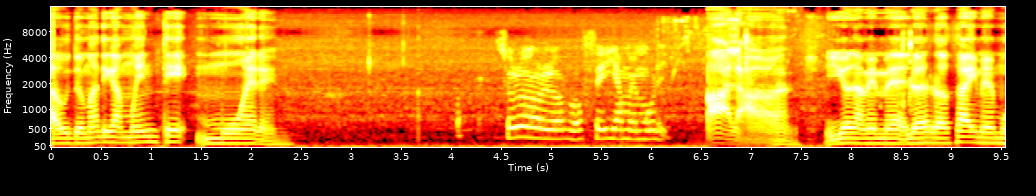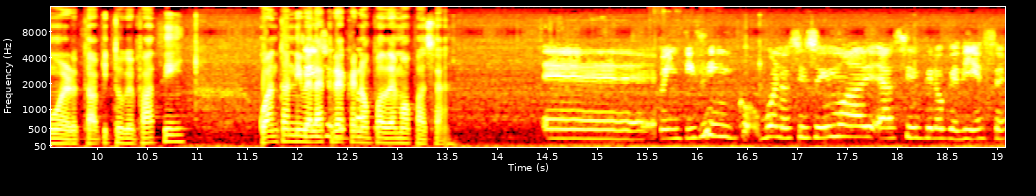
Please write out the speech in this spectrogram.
Automáticamente muere. Solo lo rocé y ya me morí. ¡Hala! Y yo también me lo he rozado y me he muerto. ¿Has visto qué fácil? ¿Cuántos niveles sí, crees que nos fácil. podemos pasar? Eh, 25. Bueno, si seguimos así creo que 10. eh.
